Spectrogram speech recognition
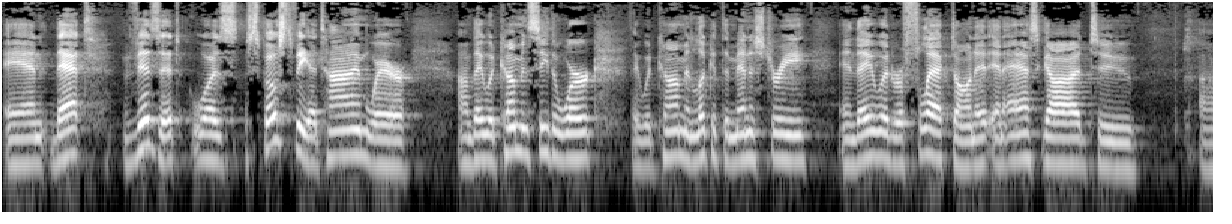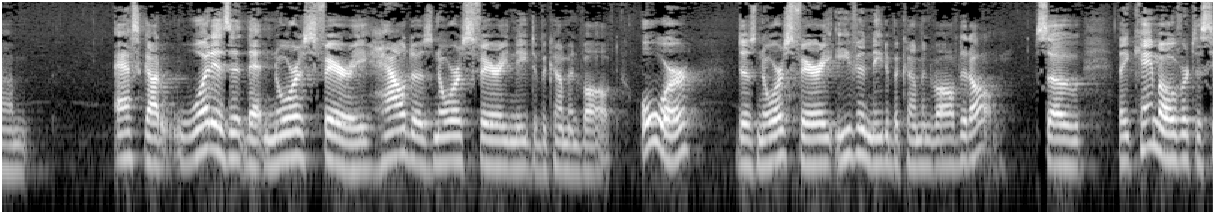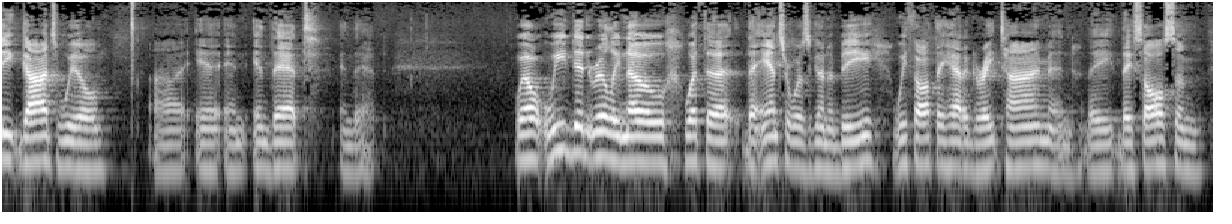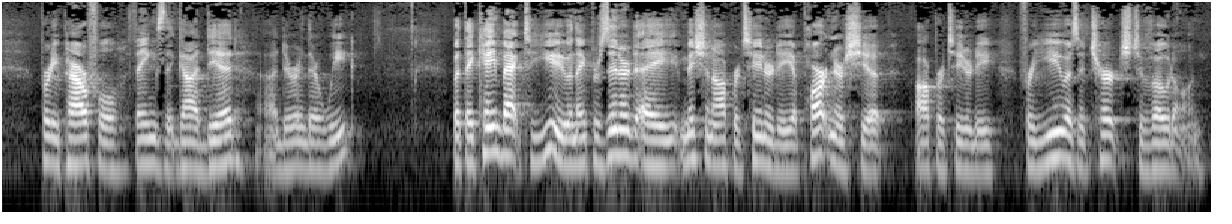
And that visit was supposed to be a time where um, they would come and see the work, they would come and look at the ministry, and they would reflect on it and ask God to um, ask God, what is it that Norris Ferry, how does Norris Ferry need to become involved? Or does Norris Ferry even need to become involved at all? So they came over to seek God's will uh, in, in, in, that. In that. Well, we didn't really know what the, the answer was going to be. We thought they had a great time and they, they saw some pretty powerful things that God did uh, during their week. But they came back to you and they presented a mission opportunity, a partnership opportunity for you as a church to vote on.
